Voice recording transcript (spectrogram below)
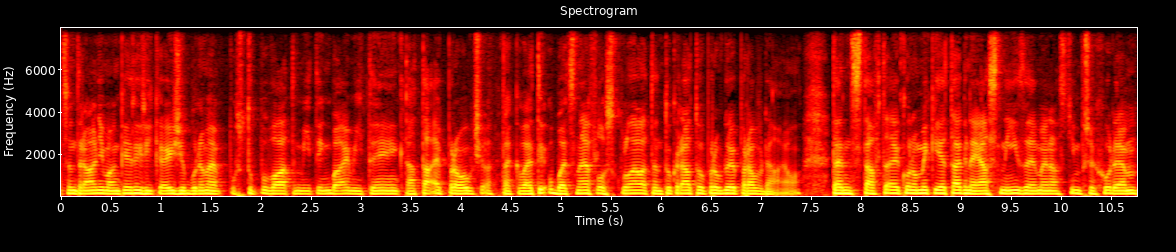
centrální bankéři říkají, že budeme postupovat meeting by meeting, data approach approach takové ty obecné floskule, ale tentokrát to opravdu je pravda. Jo. Ten stav té ekonomiky je tak nejasný, zejména s tím přechodem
